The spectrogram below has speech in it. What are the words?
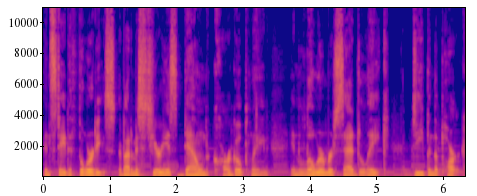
and state authorities about a mysterious downed cargo plane in Lower Merced Lake, deep in the park.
